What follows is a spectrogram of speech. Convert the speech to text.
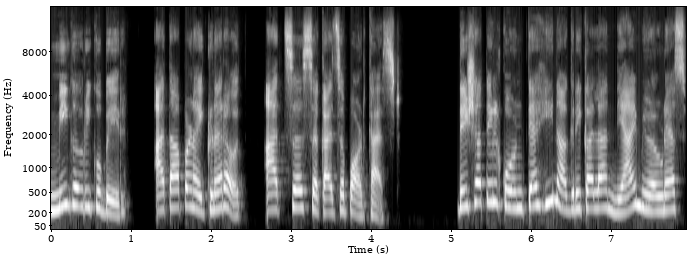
मी गौरी कुबेर. आता आपण ऐकणार आहोत आजचं सकाळचं पॉडकास्ट देशातील कोणत्याही नागरिकाला न्याय मिळवण्यास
